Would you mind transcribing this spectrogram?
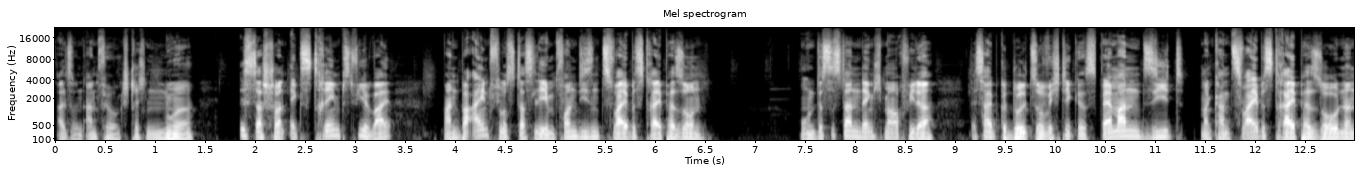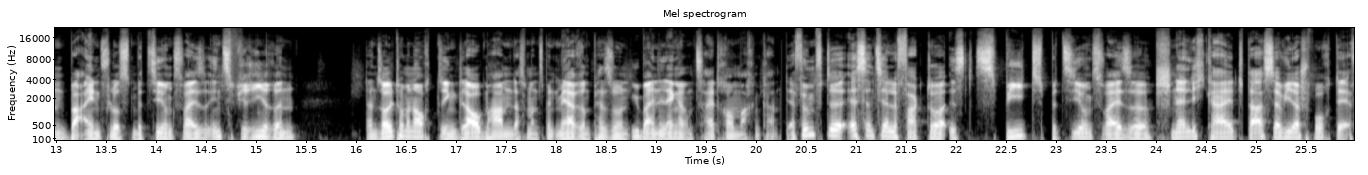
also in Anführungsstrichen nur, ist das schon extremst viel, weil man beeinflusst das Leben von diesen zwei bis drei Personen. Und das ist dann, denke ich mal, auch wieder, weshalb Geduld so wichtig ist. Wenn man sieht, man kann zwei bis drei Personen beeinflussen bzw. inspirieren, dann sollte man auch den Glauben haben, dass man es mit mehreren Personen über einen längeren Zeitraum machen kann. Der fünfte essentielle Faktor ist Speed bzw. Schnelligkeit. Da ist der Widerspruch, der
